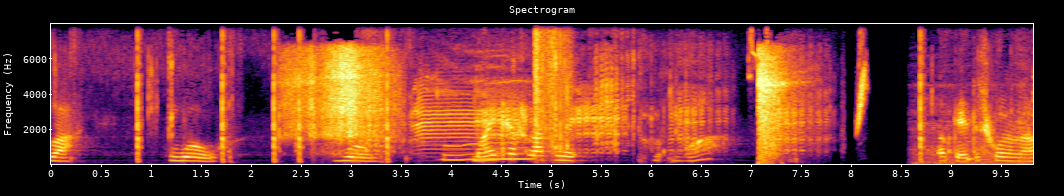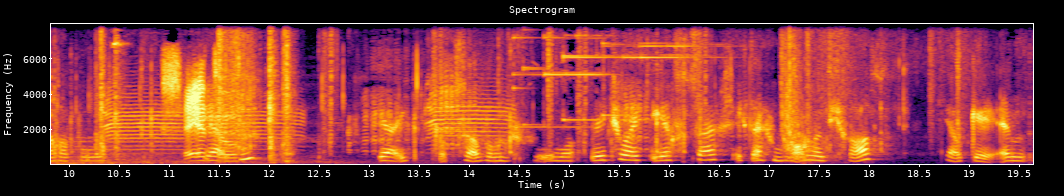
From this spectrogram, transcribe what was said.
Waar? Wow. Wow. Minecraft maakt me... Wat? Oké, het is gewoon een lavapoel. Zei het Ja, toch? Ja, ik zelf al een gevoel, weet je wat ik eerst zag? Ik zag brandend gras. Ja, oké, en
